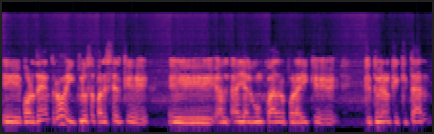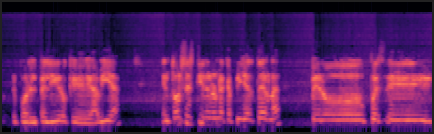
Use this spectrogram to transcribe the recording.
eh, por dentro, incluso parece que eh, hay algún cuadro por ahí que, que tuvieron que quitar por el peligro que había. Entonces tienen una capilla alterna pero pues eh,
